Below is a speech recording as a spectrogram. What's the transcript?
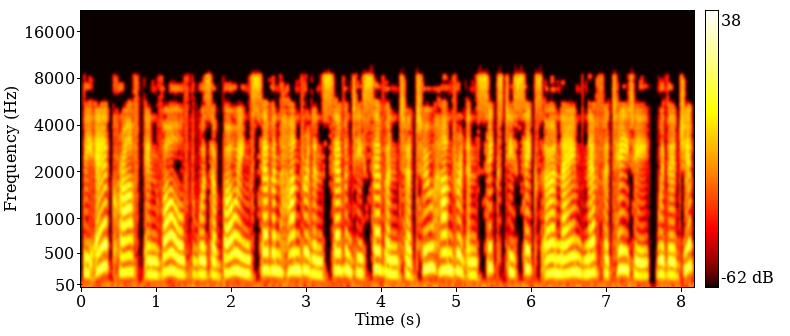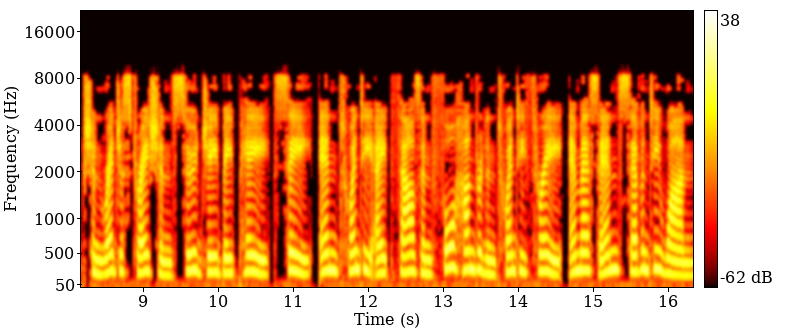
The aircraft involved was a Boeing 777-266 ER named Nefertiti, with Egyptian registration SU GBP C, N 28423, MSN 71.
